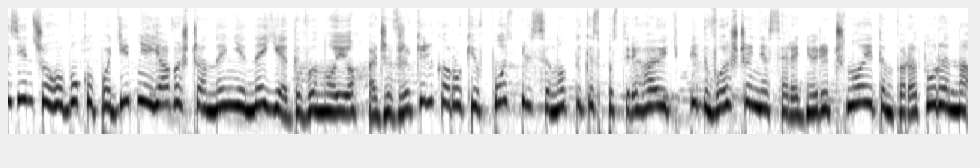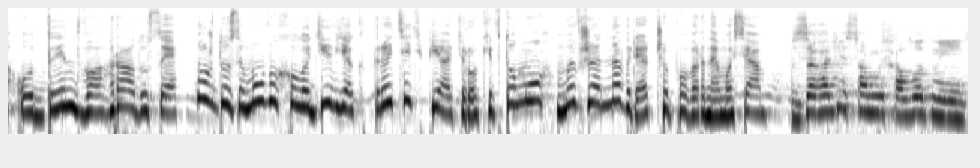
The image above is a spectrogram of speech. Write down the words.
З іншого боку, подібні явища нині не є дивиною, адже вже кілька років поспіль синоптики спостерігають підвищення середньорічної температури на 1-2 градуси. Тож до зимових холодів, як 35 років тому, ми вже навряд чи повернемося. Взагалі, самий холодний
